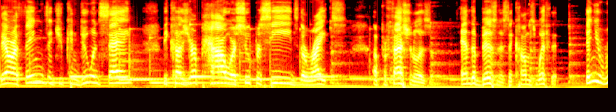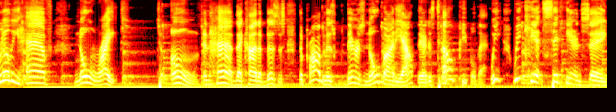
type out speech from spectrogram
there are things that you can do and say because your power supersedes the rights of professionalism and the business that comes with it, then you really have no right to own and have that kind of business. The problem is there's nobody out there to tell people that. We we can't sit here and say,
